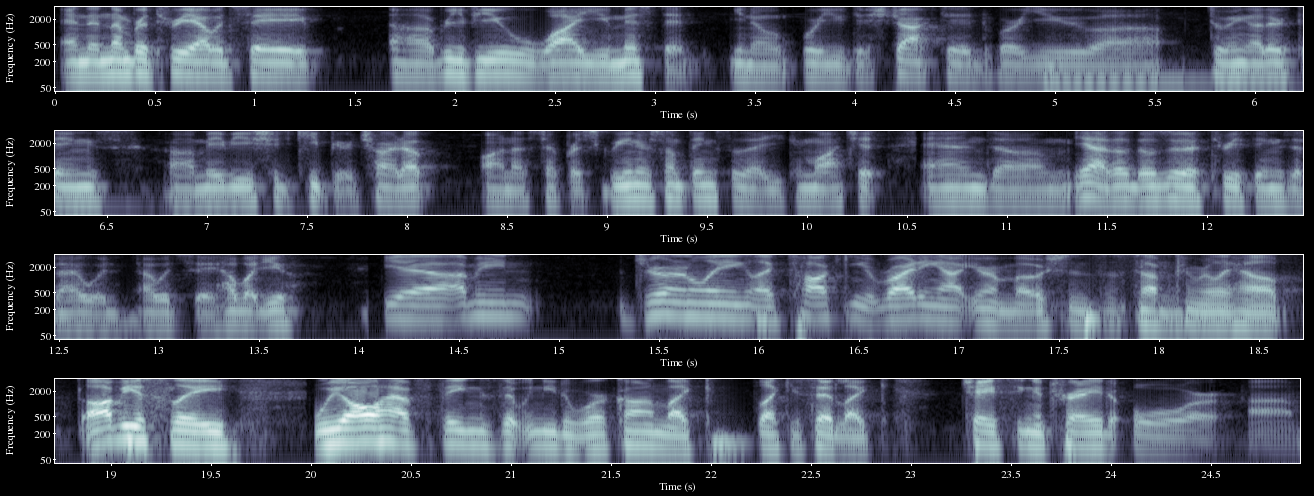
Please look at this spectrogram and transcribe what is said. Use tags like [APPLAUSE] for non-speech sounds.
and then number three, I would say uh, review why you missed it. You know, were you distracted? Were you uh, doing other things? Uh, maybe you should keep your chart up on a separate screen or something so that you can watch it. And um, yeah, th- those are the three things that I would I would say. How about you? Yeah, I mean, journaling, like talking, writing out your emotions and stuff mm-hmm. can really help. Obviously, we all have things that we need to work on, like like you said, like chasing a trade or um,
